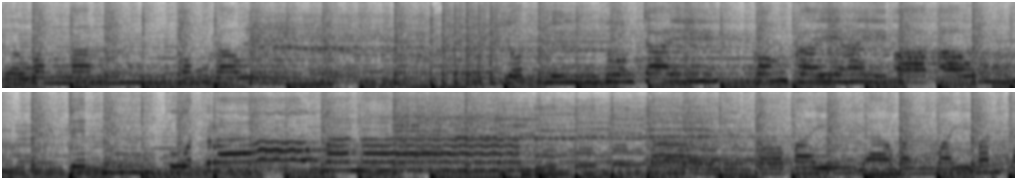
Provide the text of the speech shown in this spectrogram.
อวันนั้นของเรา หยดหนึ่งดวงใจของใครให้ปากเขาันใจ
